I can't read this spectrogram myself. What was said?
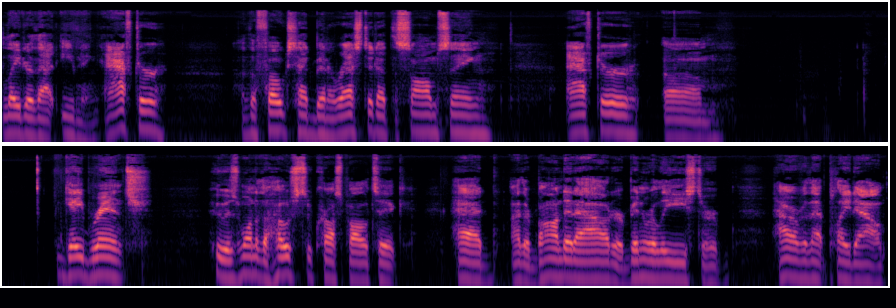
later that evening after the folks had been arrested at the psalm sing after um, Gabe Rench who is one of the hosts of Cross Politic, had either bonded out or been released or however that played out.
